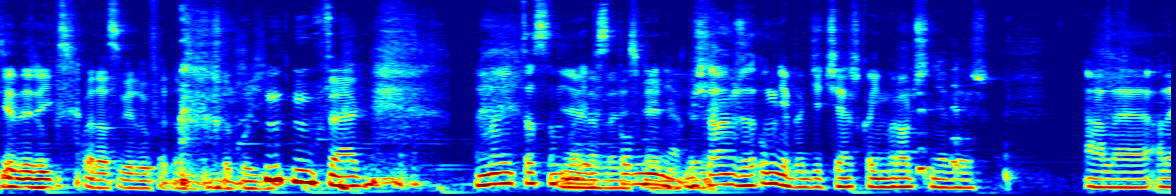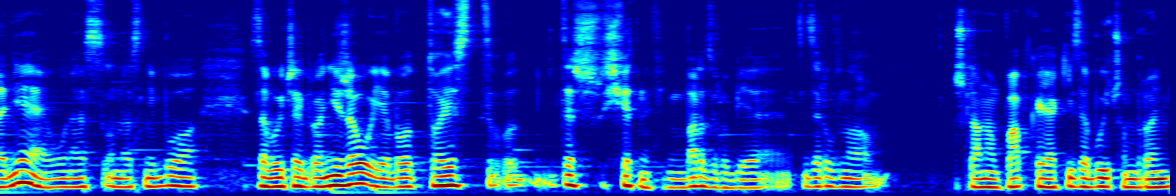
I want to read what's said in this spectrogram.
Kiedy Riggs wkładał sobie lufę do, do buzi. tak. No i to są nie, moje wspomnienia. Myślałem, że u mnie będzie ciężko i mrocznie, wiesz. Ale, ale nie, u nas, u nas nie było zabójczej broni. Żałuję, bo to jest też świetny film. Bardzo lubię zarówno Szklaną Pułapkę, jak i Zabójczą Broń.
